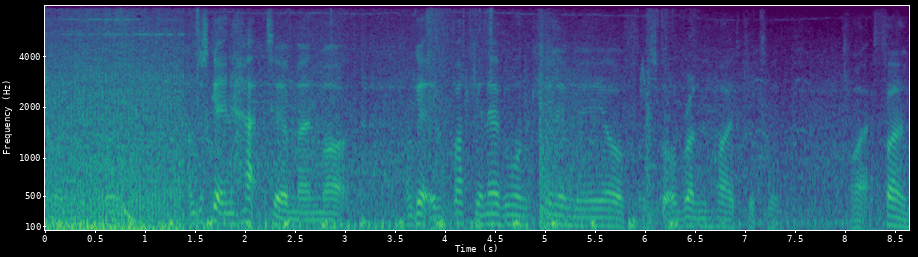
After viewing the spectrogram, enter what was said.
Hang on. I'm just getting hacked here, man, Mark. I'm getting fucking everyone killing me off. I just gotta run and hide quickly. Right, phone.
